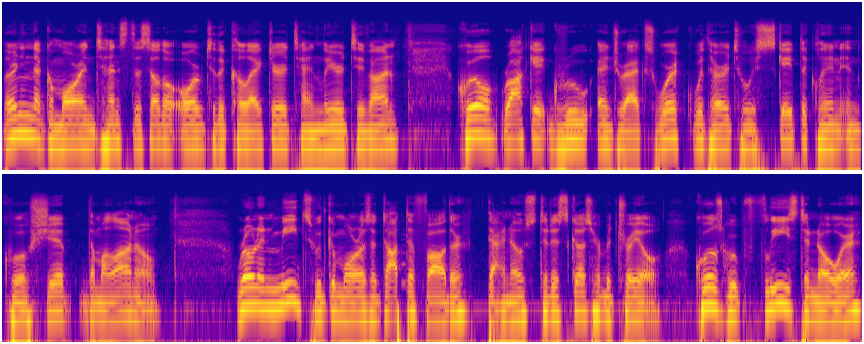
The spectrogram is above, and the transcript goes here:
Learning that Gamora intends to sell the orb to the collector Taneleer Tivan, Quill, Rocket, Groot, and Drax work with her to escape the Kiln in Quill's ship, the Milano. Ronan meets with Gamora's adoptive father, Thanos, to discuss her betrayal. Quill's group flees to nowhere,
